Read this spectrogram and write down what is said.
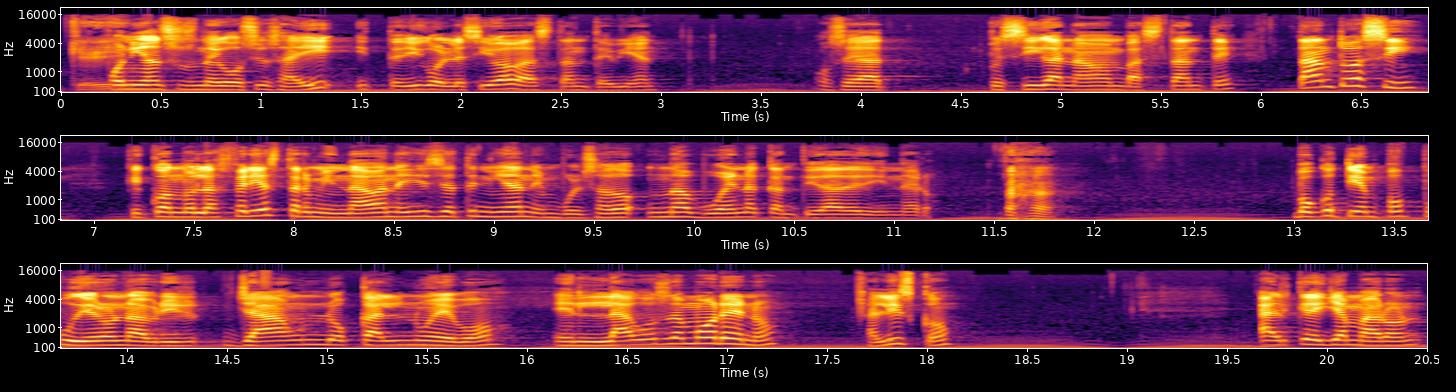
Okay. Ponían sus negocios ahí y te digo, les iba bastante bien. O sea, pues sí ganaban bastante. Tanto así que cuando las ferias terminaban ellos ya tenían embolsado una buena cantidad de dinero. Ajá. Poco tiempo pudieron abrir ya un local nuevo en Lagos de Moreno, Jalisco, al que llamaron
